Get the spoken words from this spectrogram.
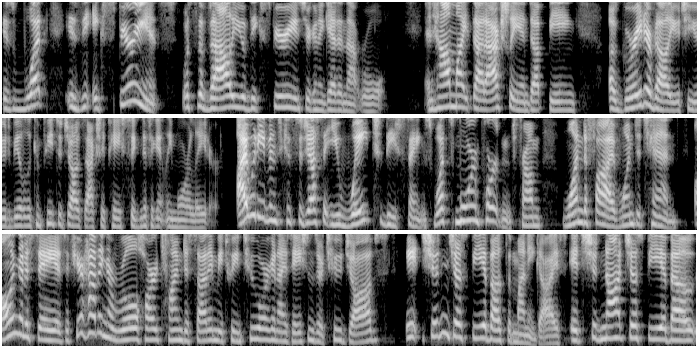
is what is the experience? What's the value of the experience you're going to get in that role? And how might that actually end up being a greater value to you to be able to compete to jobs that actually pay significantly more later? I would even suggest that you weight these things. What's more important from one to five, one to 10? All I'm going to say is if you're having a real hard time deciding between two organizations or two jobs, it shouldn't just be about the money, guys. It should not just be about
